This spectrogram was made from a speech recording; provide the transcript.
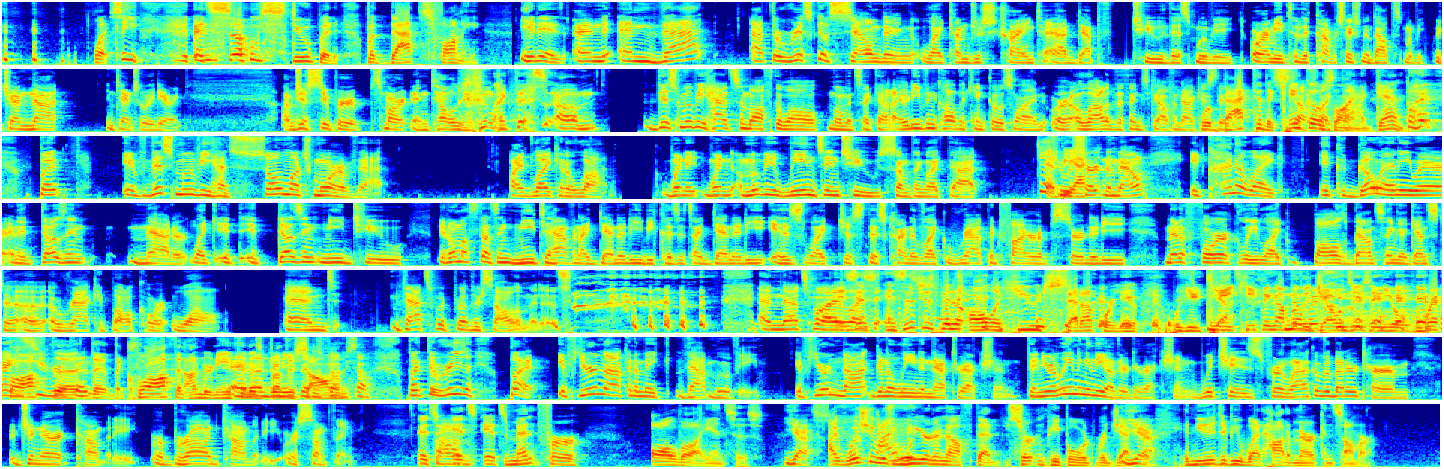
like See, it's so stupid, but that's funny. It is. And and that at the risk of sounding like I'm just trying to add depth to this movie or I mean to the conversation about this movie, which I'm not intentionally doing. I'm just super smart and intelligent like this. Um this movie had some off the wall moments like that. I would even call the Kinko's line or a lot of the things Galifianakis We're did, back to the Kinko's like line that. again. But but if this movie had so much more of that, I'd like it a lot. When it when a movie leans into something like that Yeah, to a ac- certain amount, it kind of like it could go anywhere and it doesn't matter. Like it it doesn't need to it almost doesn't need to have an identity because its identity is like just this kind of like rapid fire absurdity, metaphorically like balls bouncing against a, a, a racquetball court wall. And that's what Brother Solomon is. and that's why Is like, this has this just been all a huge setup where you where you take Yes. keeping up No, with the Joneses and you rip off the, rip the, the cloth and underneath and it is Brother underneath is Solomon? Brother Solomon. But the reason, but if you're not going to make that movie, if you're not going to lean in that direction, then you're leaning in the other direction, which is, for lack of a better term, generic comedy or broad comedy or something. It's Um, it's it's meant for all audiences. Yes, I wish it was I- weird enough that certain people would reject Yeah. it. It needed to be Wet Hot American Summer.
